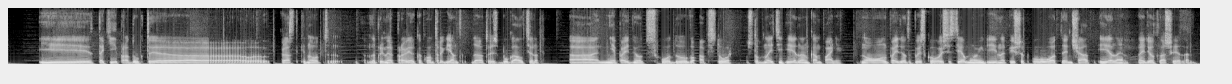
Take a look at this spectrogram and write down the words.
И такие продукты э, как раз-таки, ну вот, например, проверка контрагентов, да, то есть бухгалтер э, не пойдет сходу в App Store, чтобы найти ELN-компании. Но он пойдет в поисковую систему и напишет вот Enchat ELN, найдет ваш ELN.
